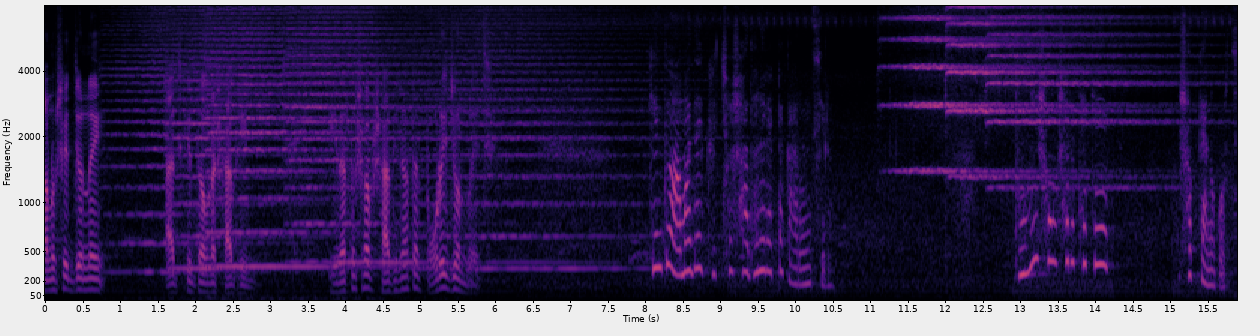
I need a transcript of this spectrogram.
মানুষের জন্যই আজ কিন্তু আমরা স্বাধীন। এরা তো সব স্বাধীনতার পরে জন্মেছে কিন্তু আমাদের কৃচ্ছ সাধনের একটা কারণ ছিল। তুমি সংসারে থেকে সব কেন করছ?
